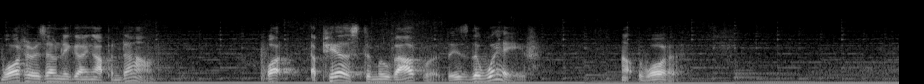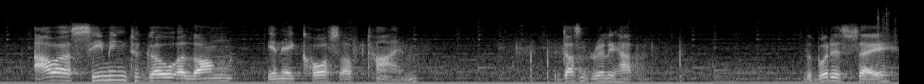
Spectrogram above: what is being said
Water is only going up and down. What appears to move outward is the wave not the water. Our seeming to go along in a course of time it doesn't really happen. The Buddhists say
